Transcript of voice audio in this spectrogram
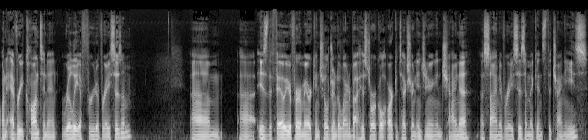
on every continent really a fruit of racism? Um, uh, is the failure for American children to learn about historical architecture and engineering in China a sign of racism against the Chinese?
